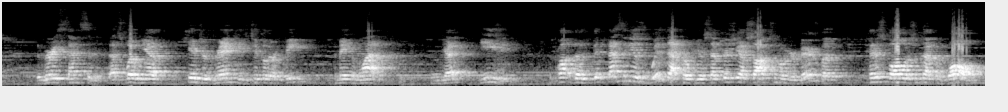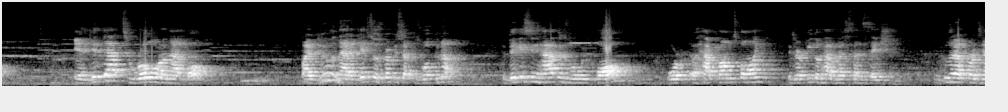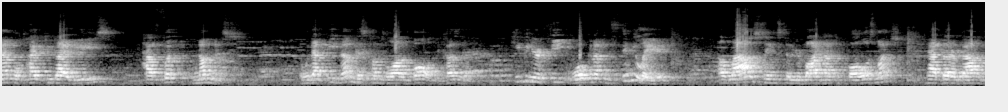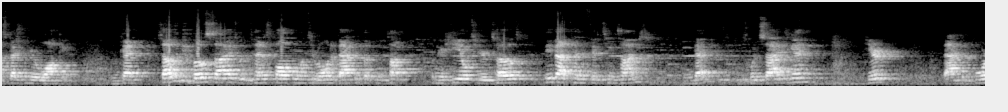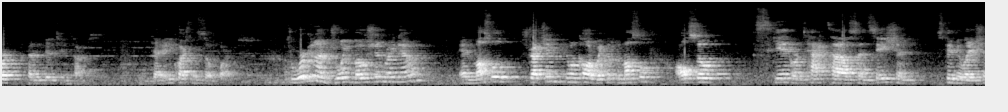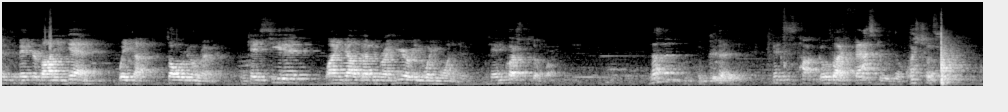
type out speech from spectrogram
They're very sensitive. That's why when you have kids or grandkids, tickle their feet to make them laugh. Okay? Easy. The, pro- the, the best thing is with that proprioceptor, if you have socks on or you're barefoot, tennis ball or some type of ball, is get that to roll on that ball. By doing that, it gets those proprioceptors woken up. The biggest thing happens when we fall or have problems falling is our feet don't have enough sensation. People that have, for example, type 2 diabetes have foot numbness. And with that feet numbness comes a lot of falls because of that. Keeping your feet woken up and stimulated allows things to your body not to fall as much and have better balance, especially when you're walking. Okay? So I would do both sides with a tennis ball for once you're rolling it back and forth from the top, from your heel to your toes, maybe about 10 to 15 times. Okay? Switch sides again. Here, back and forth, 10 to 15 times. Okay, any questions so far? So we're working on joint motion right now and muscle stretching, if you want to call it waking up the muscle. Also, skin or tactile sensation stimulation to make your body again wake up. That's all we're doing right now. Okay, seated, lying down been right here, or either way you want to do. Okay, any questions so far? Nothing? Good. This talk go by faster with no questions.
